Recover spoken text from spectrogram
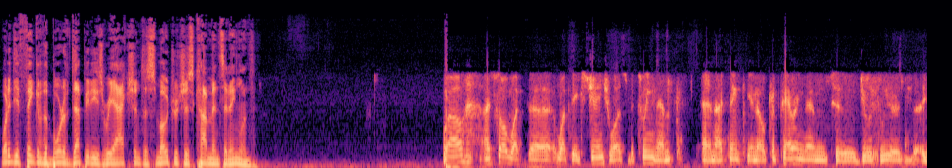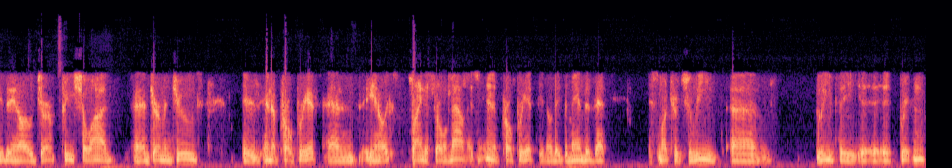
what did you think of the Board of Deputies' reaction to Smotrich's comments in England? Well, I saw what the what the exchange was between them, and I think you know comparing them to Jewish leaders, you know, pre-Shoah uh, German Jews is inappropriate, and you know, trying to throw them out is inappropriate. You know, they demanded that Smotrich leave um, leave the uh, uh, Britain,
